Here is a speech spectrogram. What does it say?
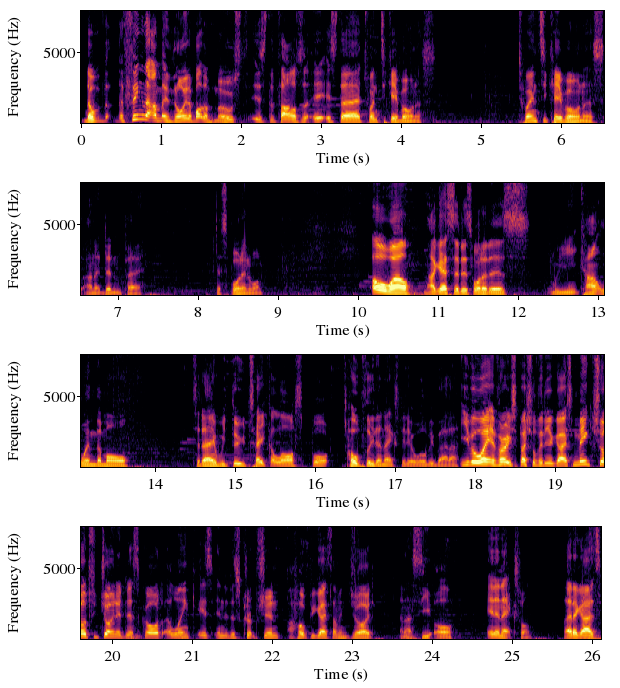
The, the, the thing that I'm annoyed about the most is the thousand is the 20k bonus. 20k bonus and it didn't pay. They spun in one. Oh well, I guess it is what it is. We can't win them all. Today we do take a loss, but hopefully the next video will be better. Either way, a very special video, guys. Make sure to join the Discord. A link is in the description. I hope you guys have enjoyed, and I'll see you all in the next one. Later, guys.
